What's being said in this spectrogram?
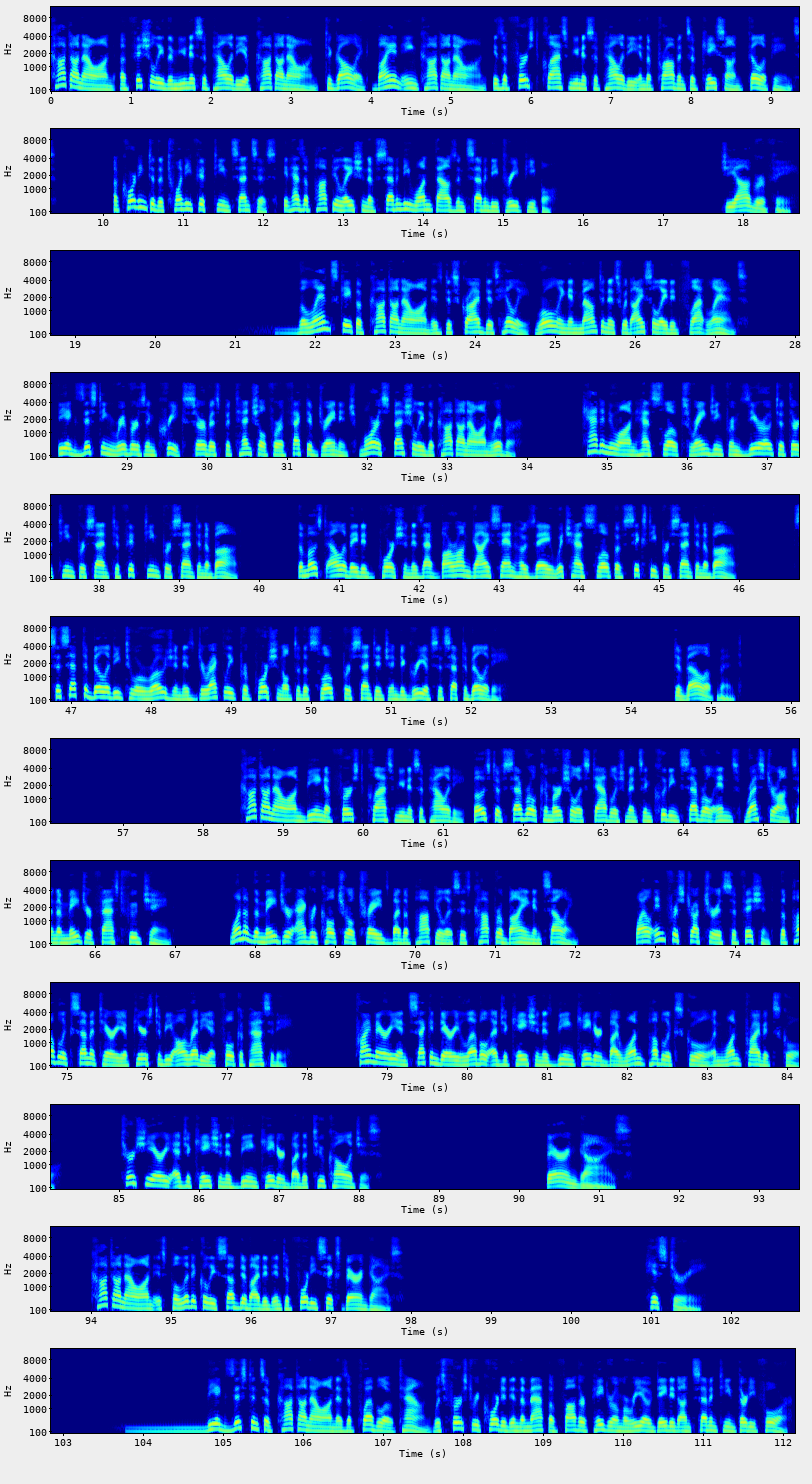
Catanauan, officially the municipality of Catanauan, Tagalog, Bayan ng Catanauan, is a first-class municipality in the province of Quezon, Philippines. According to the 2015 census, it has a population of 71,073 people. Geography The landscape of Catanauan is described as hilly, rolling and mountainous with isolated flat lands. The existing rivers and creeks serve as potential for effective drainage, more especially the Catanauan River. Catanauan has slopes ranging from 0 to 13% to 15% and above. The most elevated portion is at Barangay San Jose which has slope of 60% and above. Susceptibility to erosion is directly proportional to the slope percentage and degree of susceptibility. Development Catanauan being a first-class municipality, boast of several commercial establishments including several inns, restaurants and a major fast food chain. One of the major agricultural trades by the populace is copra buying and selling. While infrastructure is sufficient, the public cemetery appears to be already at full capacity. Primary and secondary level education is being catered by one public school and one private school. Tertiary education is being catered by the two colleges. Barangays Catanauan is politically subdivided into 46 barangays. History The existence of Catanauan as a pueblo town was first recorded in the map of Father Pedro Murillo dated on 1734.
